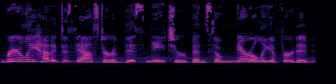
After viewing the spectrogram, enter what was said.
Rarely had a disaster of this nature been so narrowly averted.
